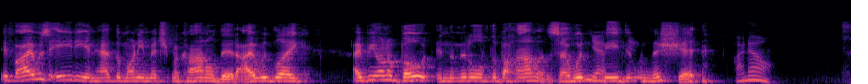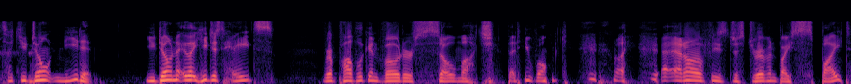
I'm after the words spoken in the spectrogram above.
if I was 80 and had the money Mitch McConnell did, I would like I'd be on a boat in the middle of the Bahamas. I wouldn't be doing this shit. I know. It's like you don't need it. You don't like he just hates Republican voters so much that he won't like I don't know if he's just driven by spite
